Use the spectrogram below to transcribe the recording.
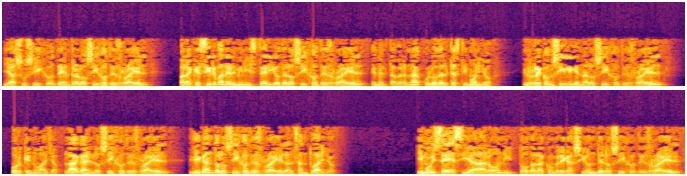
y a sus hijos de entre los hijos de Israel, para que sirvan el ministerio de los hijos de Israel en el tabernáculo del testimonio, y reconcilien a los hijos de Israel, porque no haya plaga en los hijos de Israel, llegando los hijos de Israel al santuario. Y Moisés y Aarón y toda la congregación de los hijos de Israel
